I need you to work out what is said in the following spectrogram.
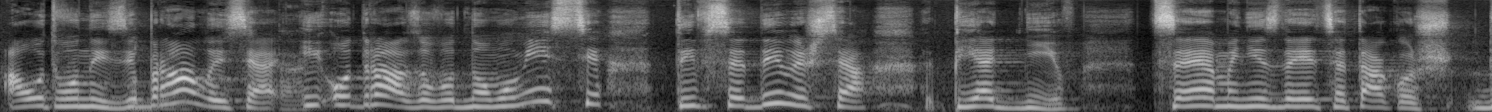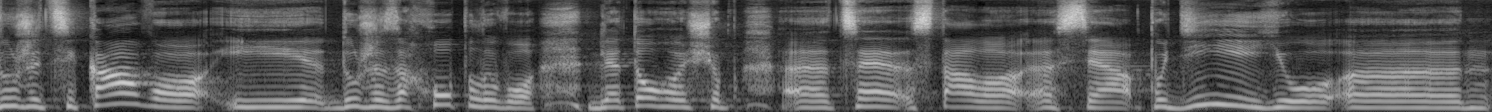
а от вони зібралися і одразу в одному місці ти все дивишся 5 днів. Це мені здається також дуже цікаво і дуже захопливо для того, щоб е, це сталося подією е,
